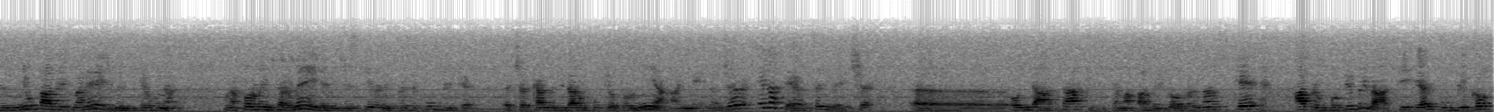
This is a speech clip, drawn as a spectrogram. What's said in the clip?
il new public management che è una, una forma intermedia di gestire le imprese pubbliche eh, cercando di dare un po' più autonomia ai manager e la terza invece eh, ondata che si chiama public governance che apre un po' più ai privati e al pubblico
